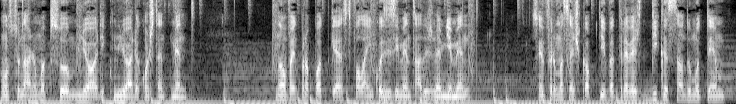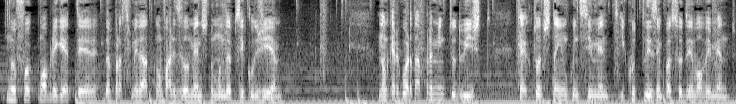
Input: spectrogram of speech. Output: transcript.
vão se tornar uma pessoa melhor e que melhora constantemente. Não venho para o podcast falar em coisas inventadas na minha mente, são informações que obtive através de dedicação do meu tempo, no foco que me obriguei a ter, da proximidade com vários elementos do mundo da psicologia. Não quero guardar para mim tudo isto, quero que todos tenham conhecimento e que utilizem para o seu desenvolvimento.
